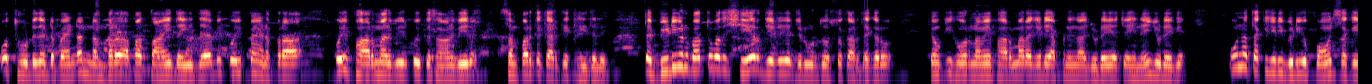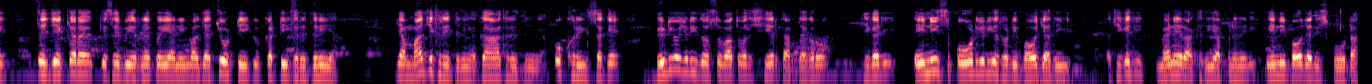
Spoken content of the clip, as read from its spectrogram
ਉਹ ਤੁਹਾਡੇ ਤੇ ਡਿਪੈਂਡ ਆ, ਨੰਬਰ ਆਪਾਂ ਤਾਂ ਹੀ ਦੇਈਦੇ ਆ ਵੀ ਕੋਈ ਭੈਣ ਭਰਾ, ਕੋਈ ਫਾਰਮਰ ਵੀਰ, ਕੋਈ ਕਿਸਾਨ ਵੀਰ ਸੰਪਰਕ ਕਰਕੇ ਖਰੀਦ ਲੇ। ਤੇ ਵੀਡੀਓ ਨੂੰ ਵੱਧ ਤੋਂ ਵੱਧ ਸ਼ੇਅਰ ਜਿਹੜੇ ਆ ਜਰੂਰ ਦੋਸਤੋ ਕਰਦੇ ਕਰੋ, ਕਿਉਂਕਿ ਹੋਰ ਨਵੇਂ ਫਾਰਮਰ ਆ ਜਿਹੜੇ ਆਪਣੇ ਨਾਲ ਜੁੜੇ ਆ, ਚਾਹੇ ਨਹੀਂ ਜੁੜੇਗੇ ਉਹਨਾਂ ਤੱਕ ਜਿਹੜੀ ਵੀਡੀਓ ਪਹੁੰਚ ਸਕੇ ਤੇ ਜੇਕਰ ਕਿਸੇ ਵੀਰ ਨੇ ਕੋਈ ਐਨੀਮਲ ਜਾਂ ਝੋਟੀ ਕੋਈ ਕੱਟੀ ਖਰੀਦਣੀ ਆ ਜਾਂ ਮੱਝ ਖਰੀਦਣੀ ਆ ਗਾਂ ਖਰੀਦਣੀ ਆ ਉਹ ਖਰੀਦ ਸਕੇ। ਵੀਡੀਓ ਜਿਹੜੀ ਦੋਸਤੋ ਵੱਧ ਤੋਂ ਵੱਧ ਸ਼ੇਅਰ ਕਰਦਿਆ ਕਰੋ ਠੀਕ ਹੈ ਜੀ? ਇੰਨੀ ਸਪੋਰਟ ਜਿਹੜੀ ਆ ਤੁਹਾਡੀ ਬਹੁਤ ਜ਼ਿਆਦੀ ਠੀਕ ਹੈ ਜੀ? ਮੈਨੇ ਰੱਖਦੀ ਆ ਆਪਣੇ ਦੇ ਵੀ ਇੰਨੀ ਬਹੁਤ ਜ਼ਿਆਦੀ ਸਪੋਰਟ ਆ।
